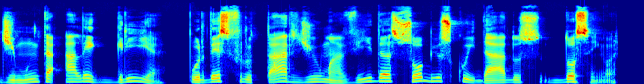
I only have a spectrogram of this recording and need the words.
de muita alegria por desfrutar de uma vida sob os cuidados do Senhor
